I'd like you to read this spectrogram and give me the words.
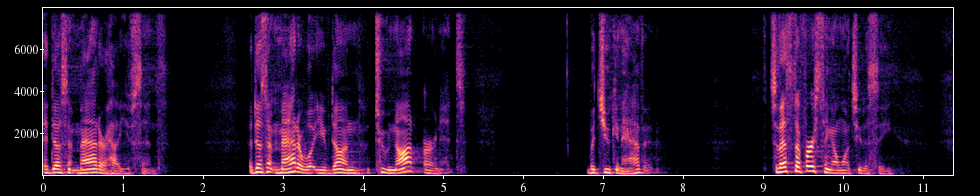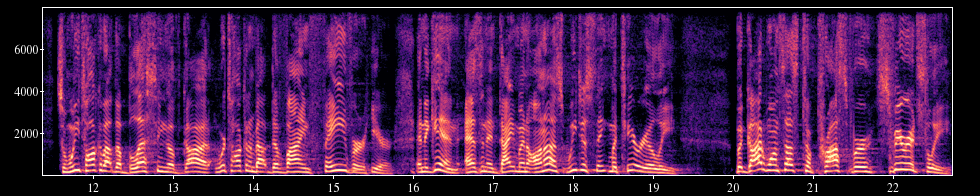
it doesn't matter how you've sinned. It doesn't matter what you've done to not earn it, but you can have it. So that's the first thing I want you to see. So when we talk about the blessing of God, we're talking about divine favor here. And again, as an indictment on us, we just think materially. But God wants us to prosper spiritually.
